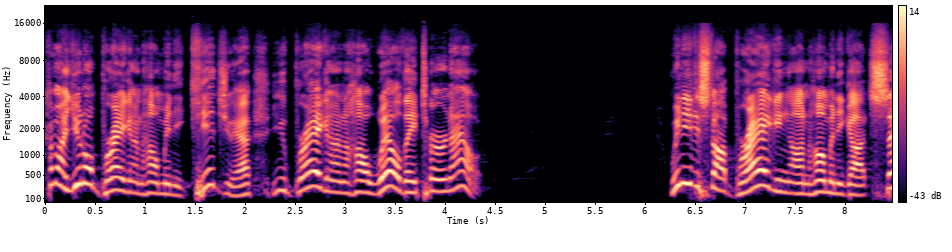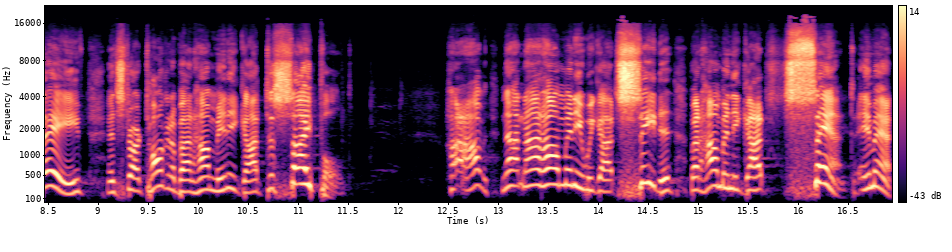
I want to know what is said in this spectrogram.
Come on, you don't brag on how many kids you have, you brag on how well they turn out. We need to stop bragging on how many got saved and start talking about how many got discipled. How, not, not how many we got seated, but how many got Amen.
